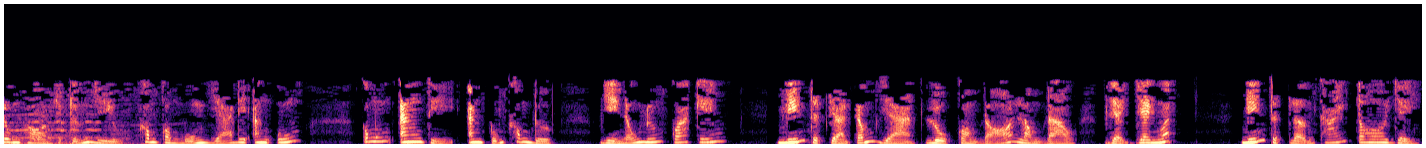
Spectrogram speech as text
Trung Hầu và Trưởng Diệu không còn bụng giả đi ăn uống, có muốn ăn thì ăn cũng không được, vì nấu nướng quá kém. Miếng thịt gà trống già luộc còn đỏ lòng đào và dai ngoách, miếng thịt lợn thái to dày,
